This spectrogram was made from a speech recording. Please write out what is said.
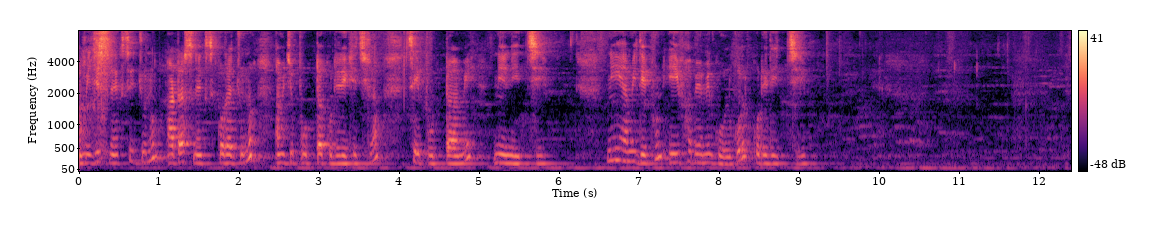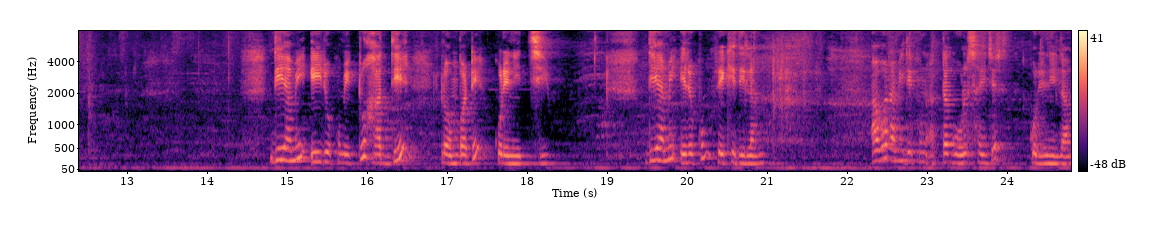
আমি যে স্ন্যাক্সের জন্য, আটার স্ন্যাক্স করার জন্য আমি যে পুরটা করে রেখেছিলাম, সেই পুরটা আমি নিয়ে নিচ্ছি। নিয়ে আমি দেখুন, এইভাবে আমি গোল গোল করে দিচ্ছি। দিয়ে আমি এই রকম একটু হাত দিয়ে লম্বাটে করে নিচ্ছি। দিয়ে আমি এরকম রেখে দিলাম। আবার আমি দেখুন, একটা গোল সাইজের করে নিলাম।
